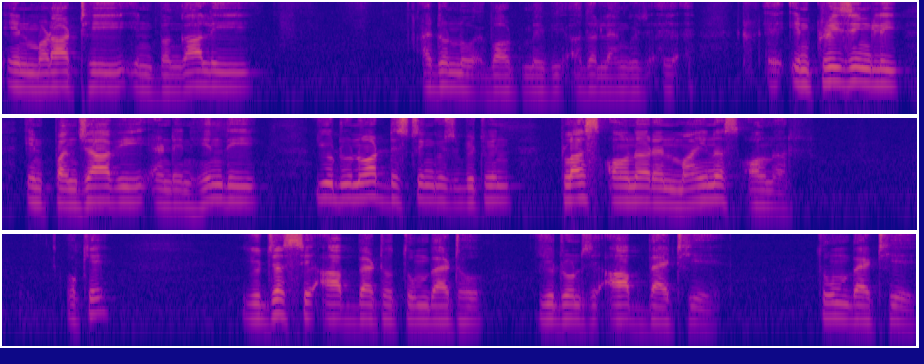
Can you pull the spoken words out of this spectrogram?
in Marathi, in Bengali, I do not know about maybe other language, uh, increasingly in Punjabi and in Hindi, you do not distinguish between plus honor and minus honor. Okay? You just say aap baitho, tum baitho, you do not say aap baithiye, tum baithiye.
